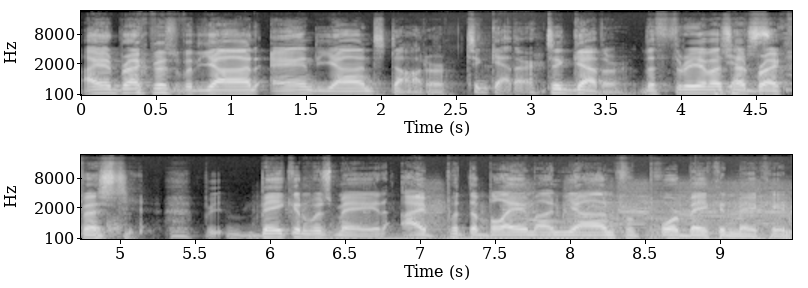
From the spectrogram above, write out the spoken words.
I had breakfast with Jan and Jan's daughter. together Together. The three of us had breakfast. B- Bacon was made. I put the blame on Jan for poor bacon making.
